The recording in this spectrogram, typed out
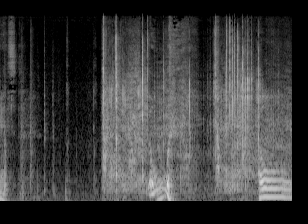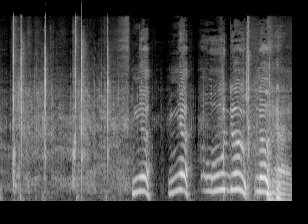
Yes. Oh. Oh. Yeah. Yeah. Oh no. No. Yeah.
